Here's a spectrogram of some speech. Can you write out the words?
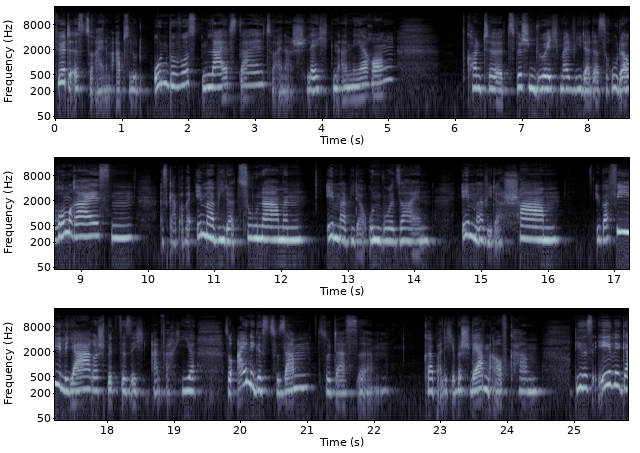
führte es zu einem absolut unbewussten Lifestyle, zu einer schlechten Ernährung konnte zwischendurch mal wieder das Ruder rumreißen. Es gab aber immer wieder Zunahmen, immer wieder Unwohlsein, immer wieder Scham. Über viele Jahre spitzte sich einfach hier so einiges zusammen, sodass ähm, körperliche Beschwerden aufkamen. Dieses ewige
